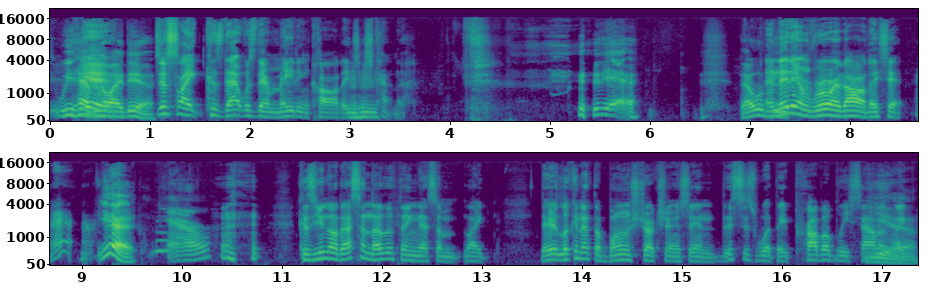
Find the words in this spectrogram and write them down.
yeah. We have Yeah. no idea. just like because that was their mating call, they just Mm-hmm. kind of yeah, that would and be. they didn't roar at all. They said. yeah, Cause you know that's another thing that's um like they're looking at the bone structure and saying this is what they probably sounded like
